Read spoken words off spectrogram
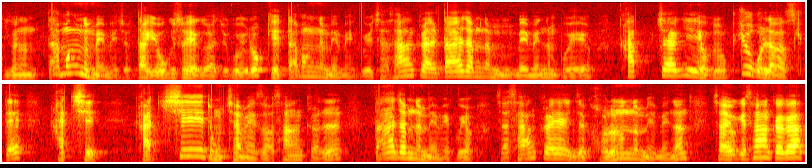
이거는 따먹는 매매죠. 딱 여기서 해가지고 이렇게 따먹는 매매고요. 자, 상한가를 따라잡는 매매는 뭐예요? 갑자기 여기서 쭉 올라갔을 때 같이 같이 동참해서 상한가를 따라잡는 매매고요. 자, 상한가에 이제 걸어놓는 매매는 자 여기 상한가가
